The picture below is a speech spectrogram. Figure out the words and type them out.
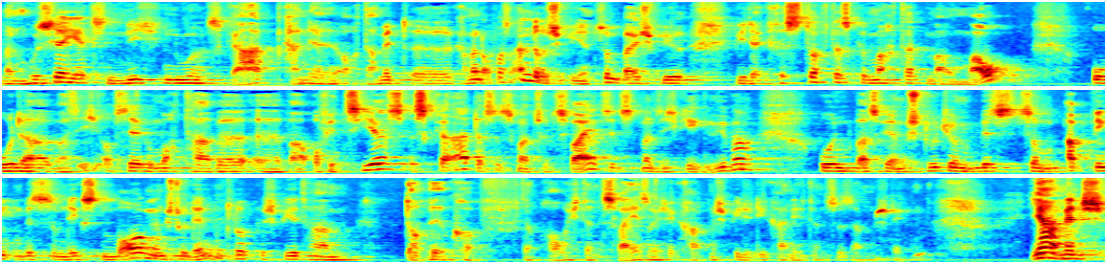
Man muss ja jetzt nicht nur Skat, kann ja auch damit, äh, kann man auch was anderes spielen. Zum Beispiel, wie der Christoph das gemacht hat, Mau Mau. Oder was ich auch sehr gemocht habe, äh, war Offizierskat. Das ist mal zu zweit, sitzt man sich gegenüber. Und was wir im Studium bis zum Abwinken, bis zum nächsten Morgen im Studentenclub gespielt haben, Doppelkopf. Da brauche ich dann zwei solche Kartenspiele, die kann ich dann zusammenstecken. Ja, Mensch,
